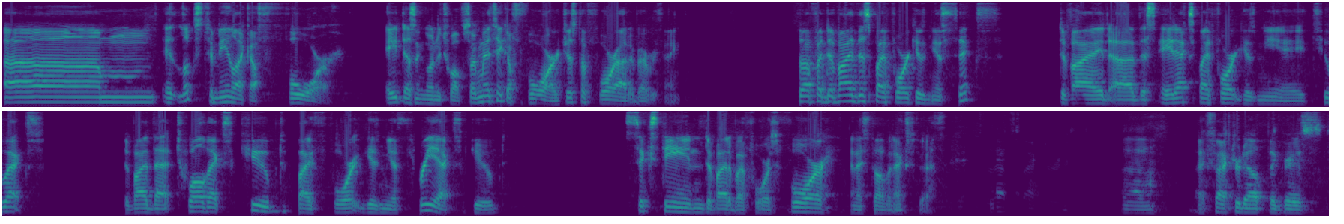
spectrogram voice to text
Um, it looks to me like a 4. 8 doesn't go into 12. So I'm going to take a 4, just a 4 out of everything. So if I divide this by 4, it gives me a 6. Divide uh, this 8x by 4, it gives me a 2x. Divide that 12x cubed by 4, it gives me a 3x cubed. 16 divided by 4 is 4, and I still have an x fifth. So that's factored. Uh, I factored out the greatest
